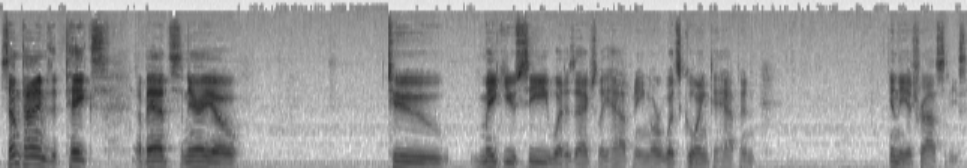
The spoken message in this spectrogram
Sometimes it takes a bad scenario to make you see what is actually happening or what's going to happen in the atrocities.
